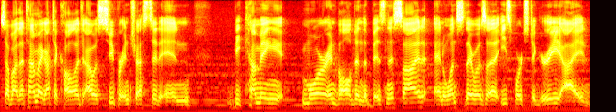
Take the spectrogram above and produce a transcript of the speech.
So by the time I got to college, I was super interested in becoming more involved in the business side. And once there was an esports degree, I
